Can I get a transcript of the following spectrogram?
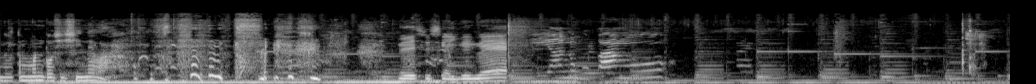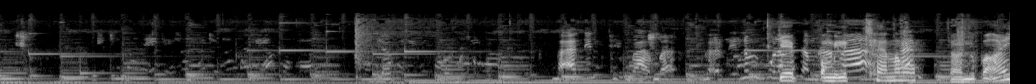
Ini temen posisinya lah Yesus kayak gue Iya nunggu kamu. Ya. Mbak Atin, eh, Mbak Mbak Mbak Atin pulang Oke jam pemilik channel Kan? jangan lupa ay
